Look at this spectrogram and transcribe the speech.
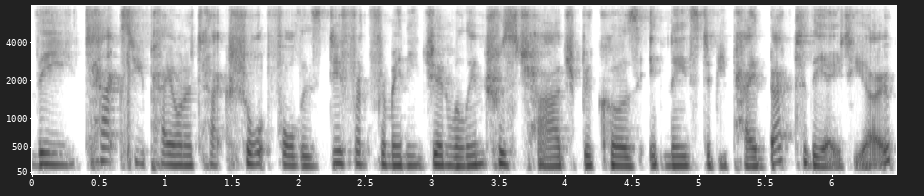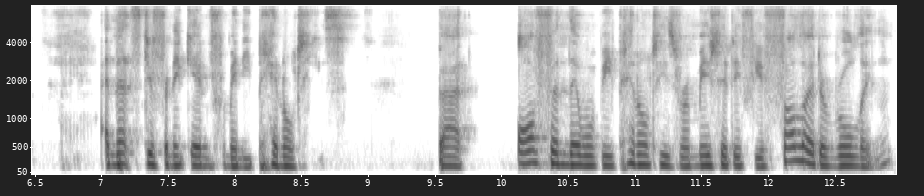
the tax you pay on a tax shortfall is different from any general interest charge because it needs to be paid back to the ATO. And that's different again from any penalties. But often there will be penalties remitted if you followed a ruling,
